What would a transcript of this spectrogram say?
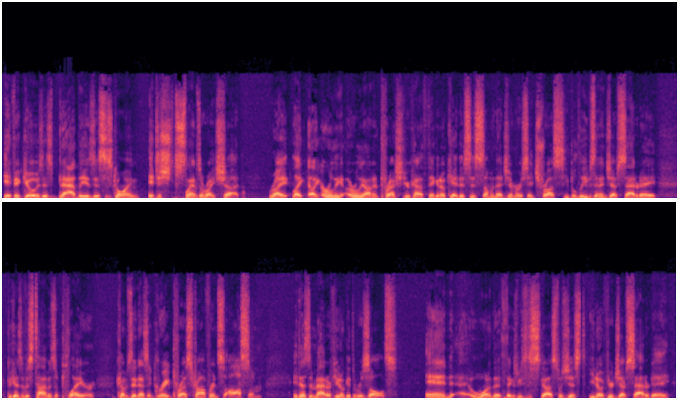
if it goes as badly as this is going, it just slams it right shut. Right, like like early early on in pressure, you're kind of thinking, okay, this is someone that Jim Irsay trusts. He believes in, in Jeff Saturday because of his time as a player. Comes in as a great press conference, awesome. It doesn't matter if you don't get the results. And uh, one of the things we discussed was just, you know, if you're Jeff Saturday,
